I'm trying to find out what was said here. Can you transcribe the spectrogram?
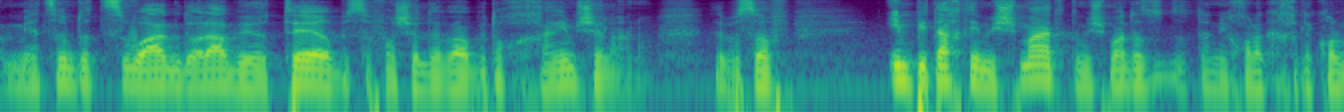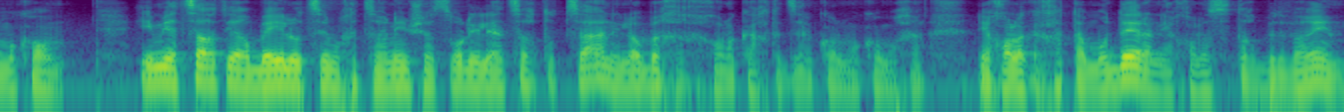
מייצרים את התשואה הגדולה ביותר בסופו של דבר בתוך החיים שלנו. זה בסוף אם פיתחתי משמעת, את המשמעת הזאת אני יכול לקחת לכל מקום. אם יצרתי הרבה אילוצים חיצוניים שעזרו לי לייצר תוצאה, אני לא בהכרח יכול לקחת את זה לכל מקום אחר. אני יכול לקחת את המודל, אני יכול לעשות הרבה דברים.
